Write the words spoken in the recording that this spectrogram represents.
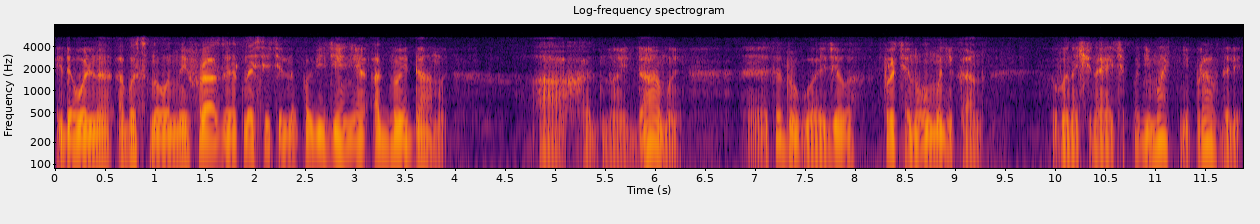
и довольно обоснованной фразы относительно поведения одной дамы. «Ах, одной дамы!» «Это другое дело», — протянул Манекан. «Вы начинаете понимать, не правда ли?»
